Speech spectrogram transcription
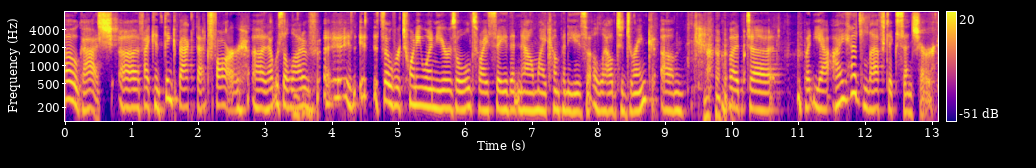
Oh gosh, uh, if I can think back that far, uh, that was a lot of. Uh, it, it's over 21 years old, so I say that now my company is allowed to drink. Um, but uh, but yeah, I had left Accenture,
